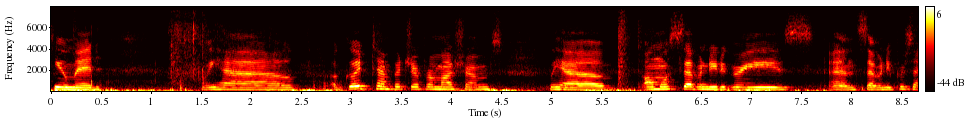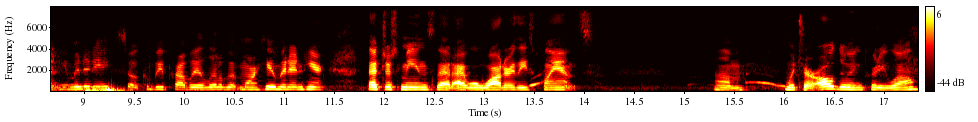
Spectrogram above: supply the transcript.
humid. We have a good temperature for mushrooms. We have almost 70 degrees and 70% humidity, so it could be probably a little bit more humid in here. That just means that I will water these plants, um, which are all doing pretty well.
